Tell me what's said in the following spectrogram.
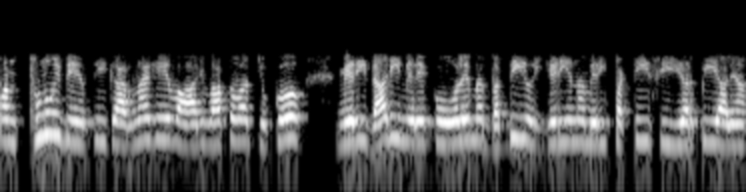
ਪੰਥ ਨੂੰ ਵੀ ਬੇਨਤੀ ਕਰਨਾ ਕਿ ਆਵਾਜ਼ ਵੱਧ ਤੋਂ ਵੱਧ ਚੁੱਕੋ। ਮੇਰੀ ਦਾੜੀ ਮੇਰੇ ਕੋਲ ਏ, ਮੈਂ ਬੱਧੀ ਹੋਈ, ਜਿਹੜੀ ਇਹਨਾਂ ਮੇਰੀ ਪੱਟੀ ਸੀਆਰਪੀ ਵਾਲਿਆਂ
